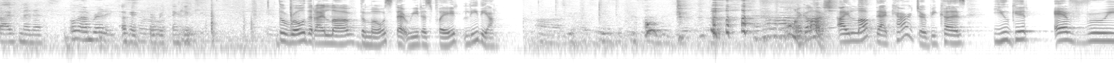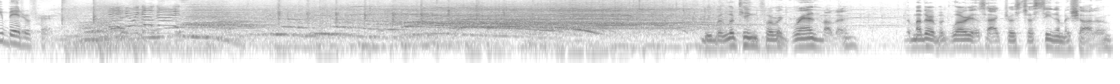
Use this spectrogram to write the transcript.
five minutes. Oh, I'm ready. Okay, perfect, thank you. The role that I love the most that Rita's played, Lydia. Oh. oh my gosh. I love that character because you get every bit of her. Okay, here we go, guys. We were looking for a grandmother, the mother of a glorious actress, Justina Machado.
